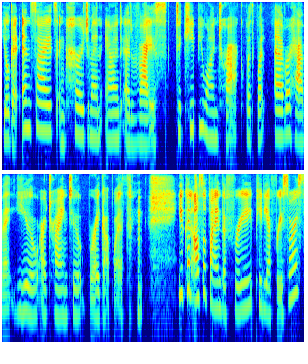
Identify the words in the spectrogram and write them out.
you'll get insights, encouragement, and advice to keep you on track with whatever habit you are trying to break up with. you can also find the free PDF resource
